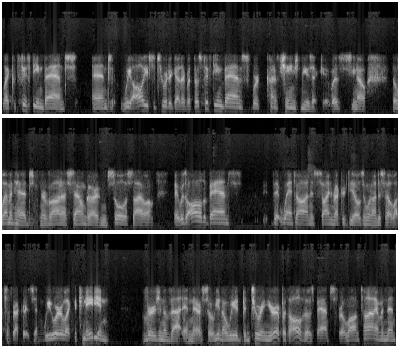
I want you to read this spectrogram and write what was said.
like 15 bands. And we all used to tour together, but those 15 bands were kind of changed music. It was, you know, the Lemonheads, Nirvana, Soundgarden, Soul Asylum. It was all the bands that went on and signed record deals and went on to sell lots of records. And we were like the Canadian version of that in there. So, you know, we had been touring Europe with all of those bands for a long time. And then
